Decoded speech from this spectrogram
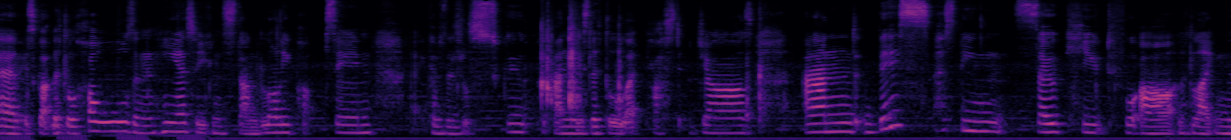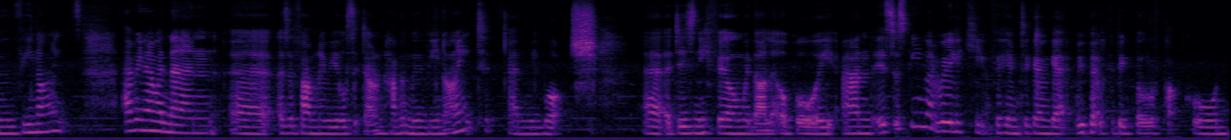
Um, it's got little holes in here so you can stand lollipops in. Comes with a little scoop and these little like plastic jars. And this has been so cute for our little like movie nights. Every now and then uh, as a family we all sit down and have a movie night and we watch uh, a Disney film with our little boy and it's just been like really cute for him to go and get we put like a big bowl of popcorn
